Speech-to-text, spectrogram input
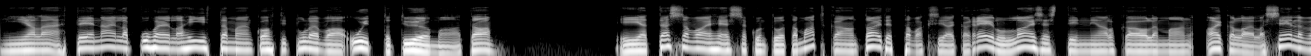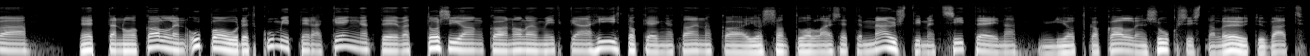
ja lähtee näillä puheilla hiihtämään kohti tulevaa uittotyömaata. Ja tässä vaiheessa, kun tuota matkaa on taitettavaksi aika reilunlaisesti, niin alkaa olemaan aika lailla selvää, että nuo Kallen upoudet kumiteräkengät eivät tosiaankaan ole mitkään hiihtokengät ainakaan, jos on tuollaiset mäystimet siteinä, jotka Kallen suksista löytyvät.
